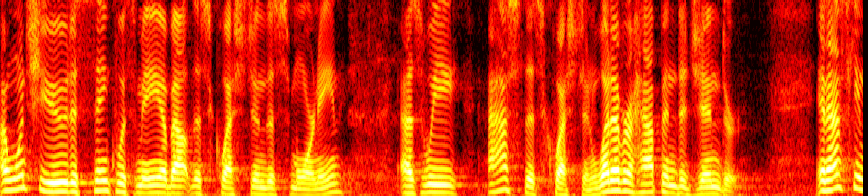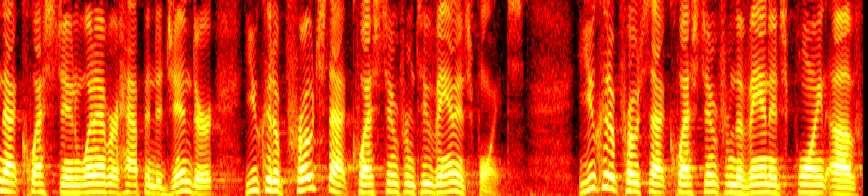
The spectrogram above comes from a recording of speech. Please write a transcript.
I want you to think with me about this question this morning as we ask this question whatever happened to gender? In asking that question, whatever happened to gender, you could approach that question from two vantage points. You could approach that question from the vantage point of,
